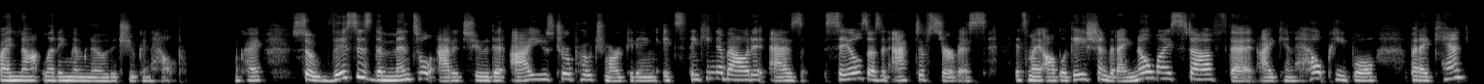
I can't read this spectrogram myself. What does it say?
by not letting them know that you can help. Okay. So, this is the mental attitude that I use to approach marketing. It's thinking about it as sales as an act of service. It's my obligation that I know my stuff, that I can help people, but I can't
